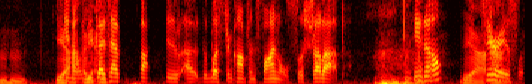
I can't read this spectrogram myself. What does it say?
Mm-hmm. Yeah, you know, I mean, you guys I, haven't got to uh, the Western Conference Finals, so shut up. you know, yeah, seriously.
